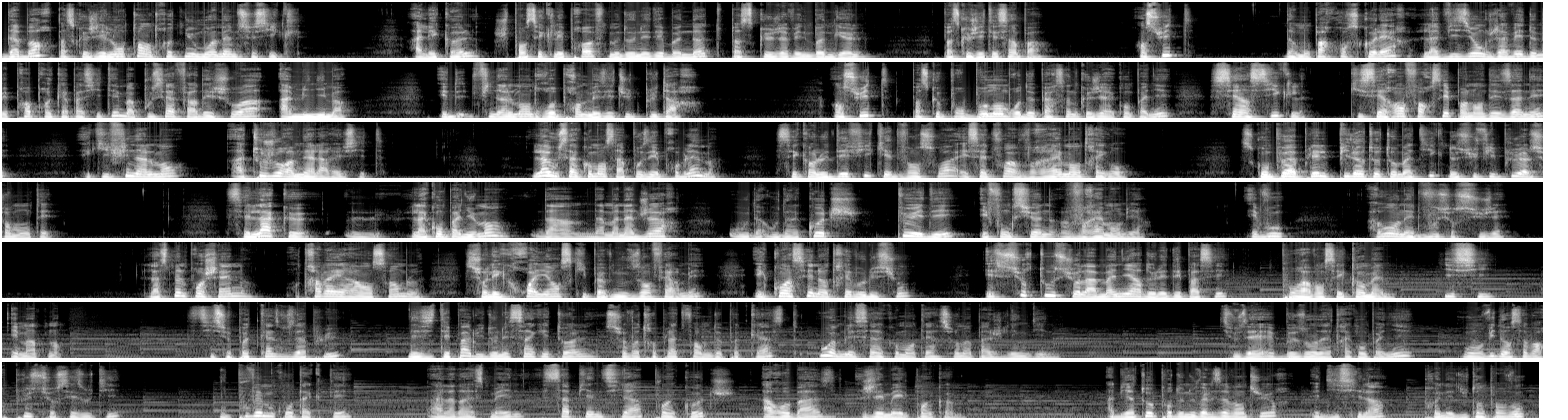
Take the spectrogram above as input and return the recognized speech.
D'abord parce que j'ai longtemps entretenu moi-même ce cycle, à l'école, je pensais que les profs me donnaient des bonnes notes parce que j'avais une bonne gueule, parce que j'étais sympa. Ensuite, Dans mon parcours scolaire, la vision que j'avais de mes propres capacités m'a poussé à faire des choix à minima, et finalement de reprendre mes études plus tard. Ensuite, parce que pour bon nombre de personnes que j'ai accompagnées, c'est un cycle qui s'est renforcé pendant des années et qui finalement a toujours amené à la réussite. Là où ça commence à poser problème, c'est quand le défi qui est devant soi est cette fois vraiment très gros. Ce qu'on peut appeler le pilote automatique ne suffit plus à le surmonter. C'est là que l'accompagnement d'un manager ou d'un coach peut aider et fonctionne vraiment bien. Et vous, à où en êtes-vous sur ce sujet? La semaine prochaine, on travaillera ensemble sur les croyances qui peuvent nous enfermer et coincer notre évolution, et surtout sur la manière de les dépasser pour avancer quand même, ici et maintenant. Si ce podcast vous a plu, n'hésitez pas à lui donner 5 étoiles sur votre plateforme de podcast ou à me laisser un commentaire sur ma page LinkedIn. Si vous avez besoin d'être accompagné ou envie d'en savoir plus sur ces outils, vous pouvez me contacter à l'adresse mail sapientia.coach.gmail.com. A bientôt pour de nouvelles aventures et d'ici là, prenez du temps pour vous.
